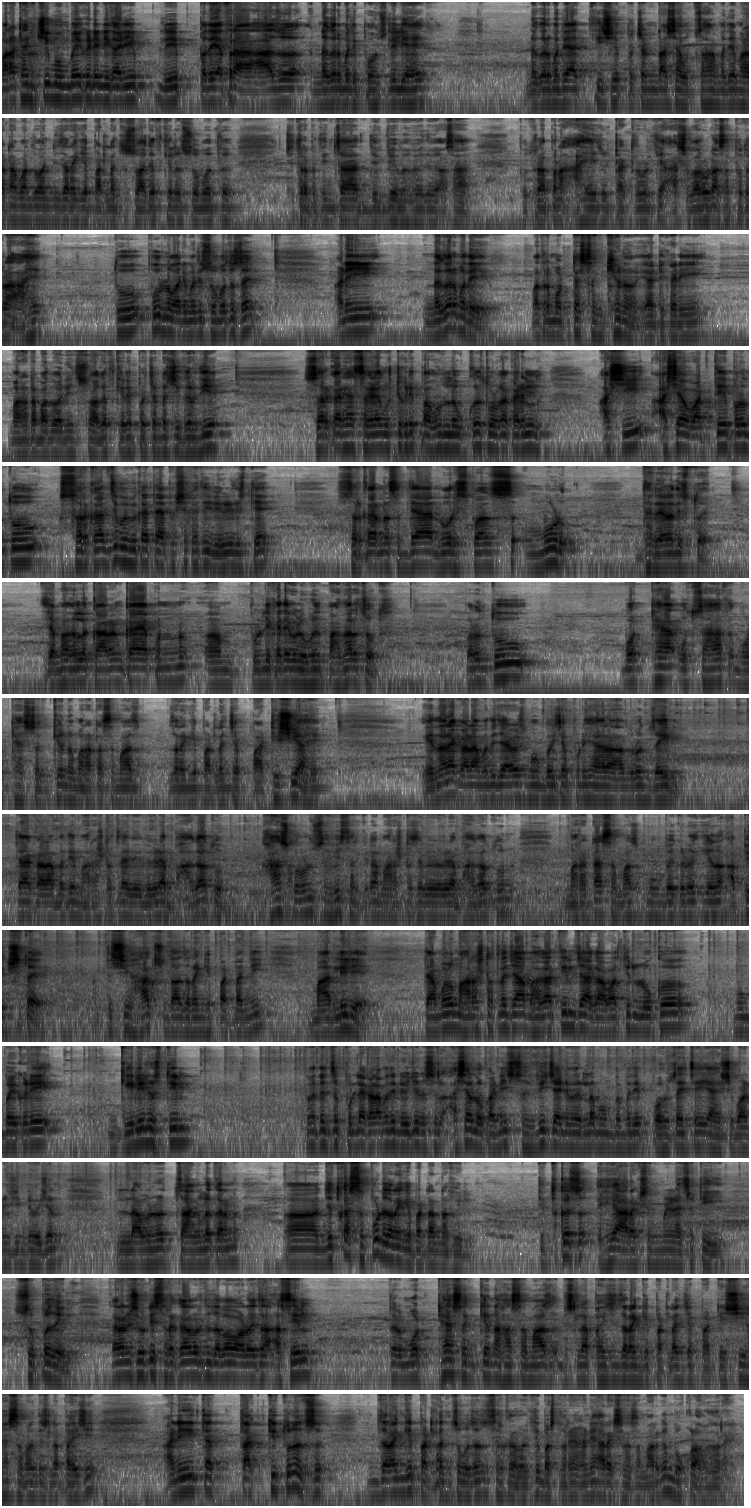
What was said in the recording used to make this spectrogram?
मराठ्यांची मुंबईकडे निघालेली पदयात्रा आज नगरमध्ये पोहोचलेली आहे. नगरमध्ये अतिशय प्रचंड अशा उत्साहामध्ये मराठा बांधवांनी जरांगे पाटलांचं स्वागत केलं. सोबत छत्रपतींचा दिव्य भव्य असा पुतळा पण आहे. जो ट्रॅक्टरवरती अश्वारूढ असा पुतळा आहे. तो पूर्ण वारीमध्ये सोबतच आहे. आणि नगरमध्ये मात्र मोठ्या संख्येनं या ठिकाणी मराठा बांधवांनी स्वागत केले. प्रचंड अशी गर्दी आहे. सरकार ह्या सगळ्या गोष्टीकडे पाहून लवकर तोडगा काढेल. अशी आशा वाटते परंतु सरकारची भूमिका त्यापेक्षा काहीतरी वेगळी दिसते. आहे सरकारनं सध्या नो रिस्पॉन्स मूड धरलेला दिसतो आहे त्याच्या भागाला कारण काय आपण पुढील एखाद्या वेळेमध्ये पाहणारच आहोत. परंतु मोठ्या उत्साहात मोठ्या संख्येनं मराठा समाज जरांगे पाटलांच्या पाठीशी आहे. येणाऱ्या काळामध्ये ज्यावेळेस मुंबईच्या पुढे ह्या आंदोलन जाईल त्या काळामध्ये महाराष्ट्रातल्या वेगवेगळ्या भागातून खास करून सव्वीस तारखेला महाराष्ट्राच्या वेगवेगळ्या भागातून मराठा समाज मुंबईकडं येणं अपेक्षित आहे. आणि तशी हाकसुद्धा जरांगी पाटलांनी मारलेली आहे. त्यामुळं महाराष्ट्रातल्या ज्या भागातील ज्या गावातील लोक मुंबईकडे गेले नसतील किंवा त्यांचं पुढल्या काळामध्ये नियोजन असेल अशा लोकांनी सव्वीस जानेवारीला मुंबईमध्ये पोहोचायचं आहे. या हिशोबाने जे नियोजन लावणं चांगलं कारण जितका सपोर्ट जरांगे पाटलांना होईल तितकंच हे आरक्षण मिळण्यासाठी सोपं जाईल. कारण शेवटी सरकारवरती दबाव वाढवायचा असेल तर मोठ्या संख्येनं हा समाज दिसला पाहिजे. जरांगे पाटलांच्या पाठीशी हा समाज दिसला पाहिजे. आणि त्या ताकदीतूनच जरांगे पाटलांचं वजन सरकारवरती बसणार आहे आणि आरक्षणाचा मार्ग मोकळा होणार आहे.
